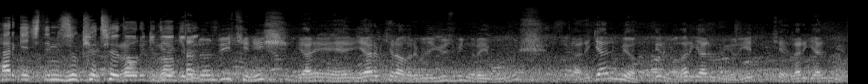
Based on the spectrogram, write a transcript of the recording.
Her geçtiğimiz yıl kötüye doğru gidiyor gibi. döndüğü için iş yani e, yer kiraları bile 100 bin lirayı bulmuş. Yani gelmiyor. Firmalar gelmiyor. Şeyler gelmiyor.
